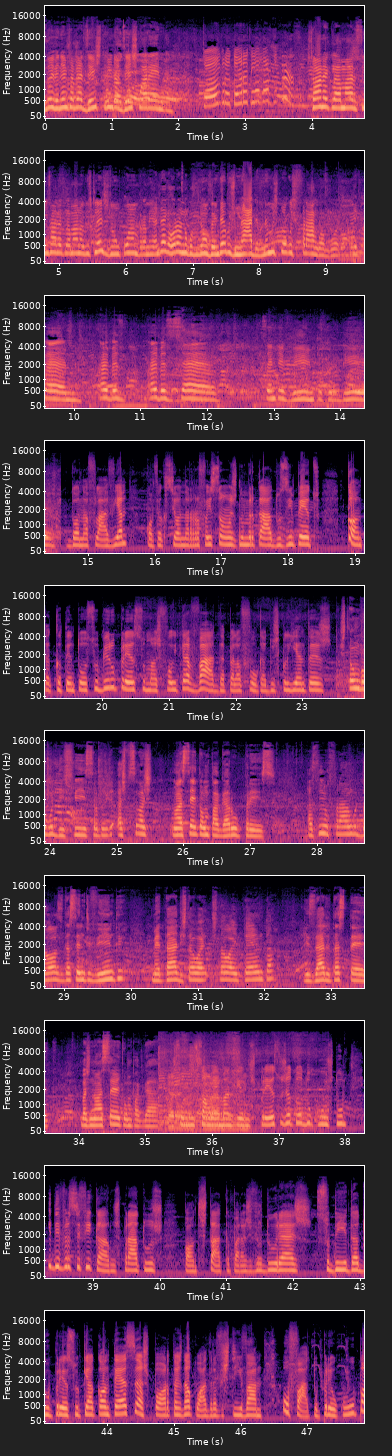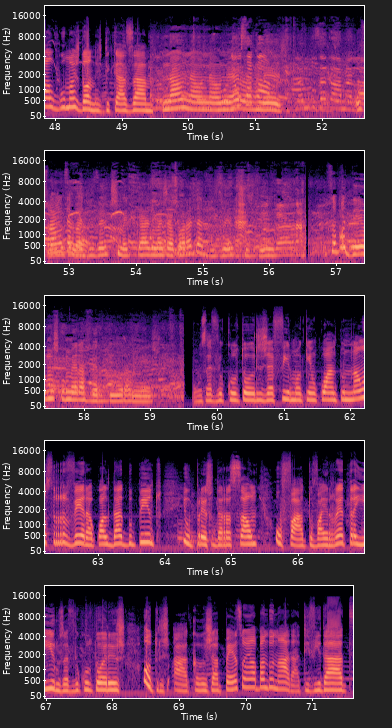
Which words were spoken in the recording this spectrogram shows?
Nós vendemos também a 230, 240. Compra, estão a reclamar do preço. Estão a reclamar, sim, estão a reclamar. Os clientes não compram. Até agora não, não vendemos nada, vendemos poucos frangos agora. Depende. Às vezes, às vezes é 120 por dia. Dona Flávia confecciona refeições no mercado Zimpeto. Conta que tentou subir o preço, mas foi travada pela fuga dos clientes. Está um pouco difícil, porque as pessoas não aceitam pagar o preço. Assim, o frango 12 está 120, metade está, está 80, guisado está 70, mas não aceitam pagar. A solução é manter os preços a todo custo e diversificar os pratos com destaque para as verduras. Subida do preço que acontece às portas da quadra festiva. O fato preocupa algumas donas de casa. Não, não, não, não era mesmo. O frango estava 200 meticais, mas agora está 220. Só podemos comer a verdura mesmo. Os avicultores afirmam que enquanto não se rever a qualidade do pinto e o preço da ração, o fato vai retrair os avicultores. Outros há que já pensam em abandonar a atividade.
